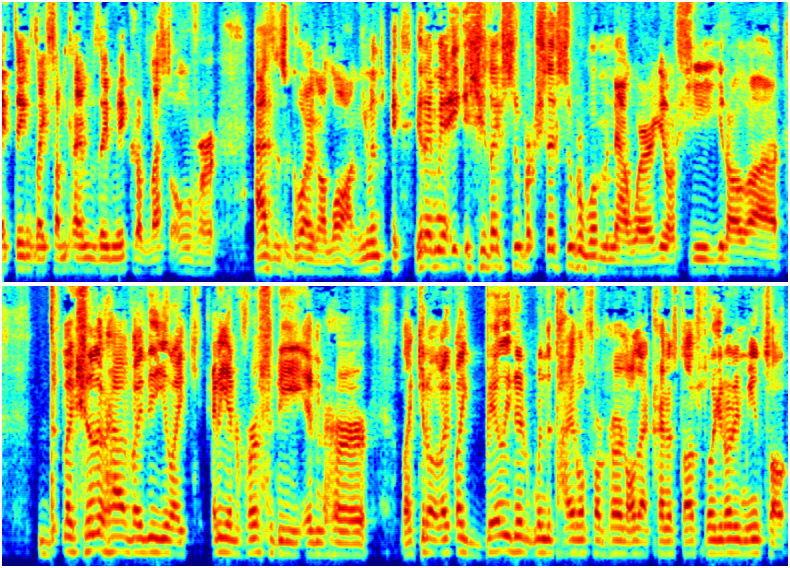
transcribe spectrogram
I think like sometimes they make her less over as it's going along. Even you know, what I mean, she's like super, she's like Superwoman now, where you know she, you know, uh, like she doesn't have any like any adversity in her. Like you know, like like Bayley didn't win the title from her and all that kind of stuff. So you know what I mean. So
